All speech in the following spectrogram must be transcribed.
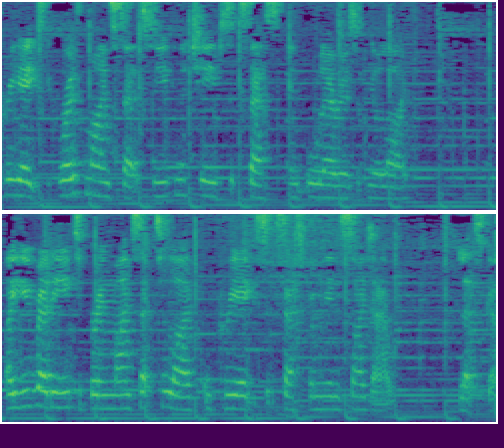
create a growth mindset so you can achieve success in all areas of your life. Are you ready to bring mindset to life and create success from the inside out? Let's go.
